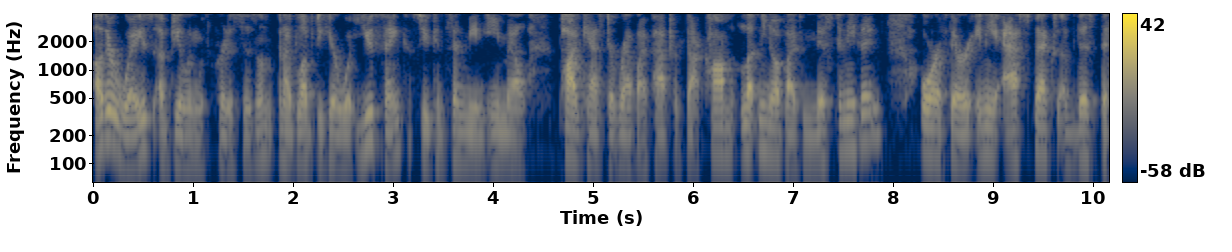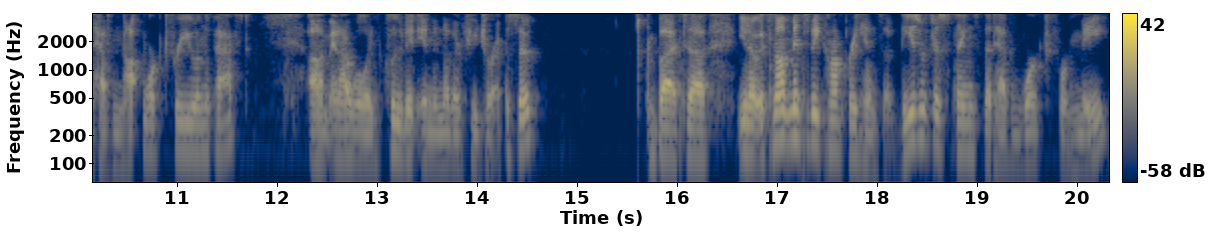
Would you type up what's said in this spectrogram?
other ways of dealing with criticism, and I'd love to hear what you think. So, you can send me an email, podcast at rabbipatrick.com. Let me know if I've missed anything or if there are any aspects of this that have not worked for you in the past, um, and I will include it in another future episode. But, uh, you know, it's not meant to be comprehensive. These are just things that have worked for me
